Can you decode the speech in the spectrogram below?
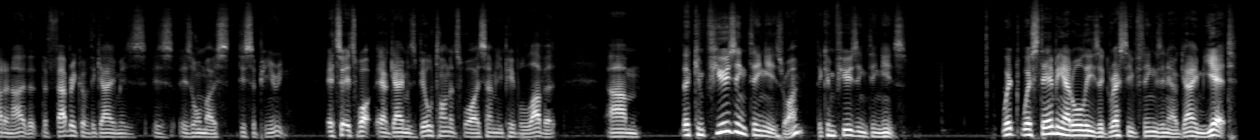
I don't know. The, the fabric of the game is is is almost disappearing. It's it's what our game is built on. It's why so many people love it. Um, the confusing thing is, right? The confusing thing is, we're we're stamping out all these aggressive things in our game. Yet,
